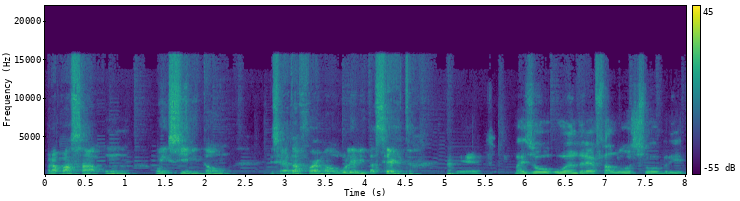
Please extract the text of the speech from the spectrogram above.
para passar um, um ensino. Então, de certa forma, o Levi está certo. É, mas o, o, André falou sobre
